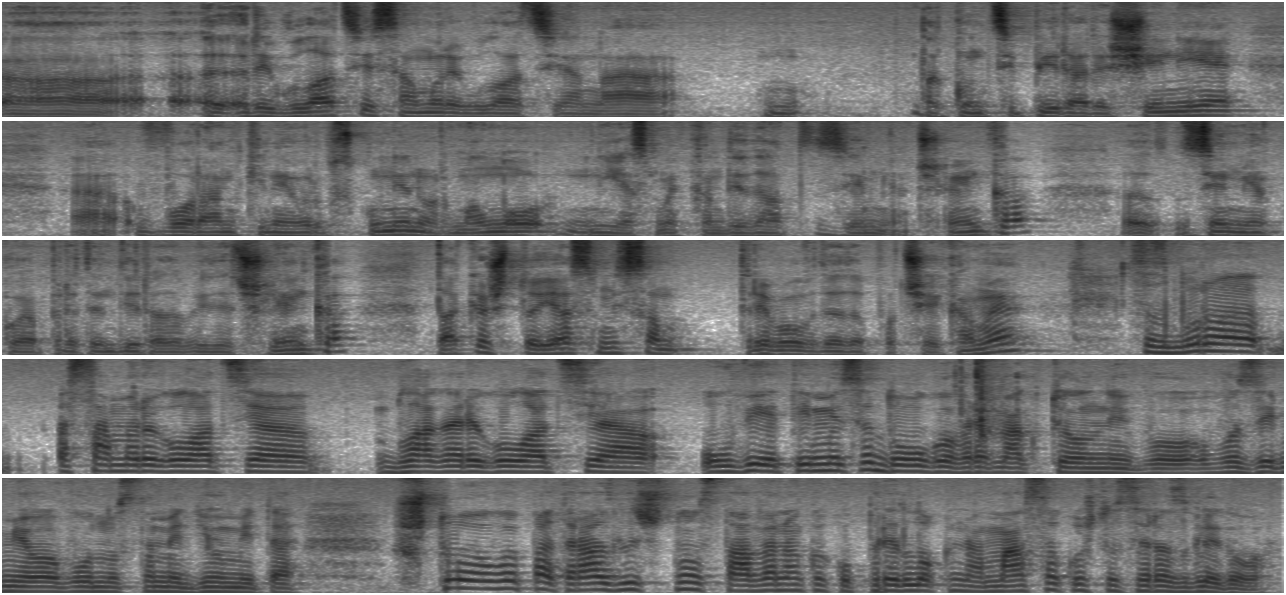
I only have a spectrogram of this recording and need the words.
а, регулација и саморегулација на да конципира решение во рамки на Европска унија, нормално ние сме кандидат земја членка, земја која претендира да биде членка, така што јас мислам треба овде да почекаме. Се зборува само регулација, блага регулација, овие теми се долго време актуелни во во земјава во однос на медиумите. Што е овој пат различно ставено како предлог на маса кој што се разгледува?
